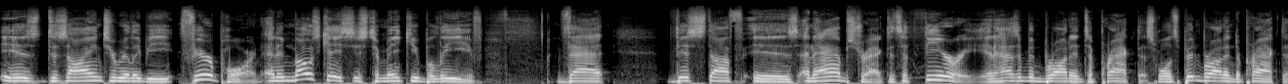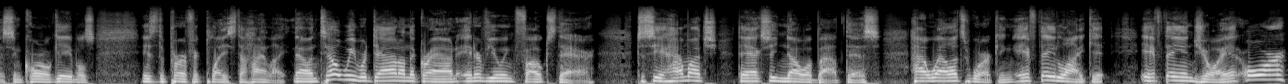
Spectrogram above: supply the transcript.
is designed to really be fear porn. And in most cases, to make you believe that this stuff is an abstract. It's a theory. It hasn't been brought into practice. Well, it's been brought into practice, and Coral Gables is the perfect place to highlight. Now, until we were down on the ground interviewing folks there to see how much they actually know about this, how well it's working, if they like it, if they enjoy it, or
